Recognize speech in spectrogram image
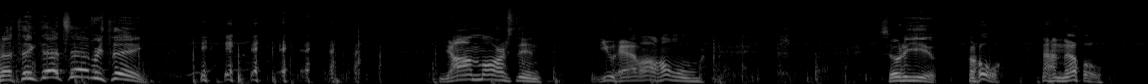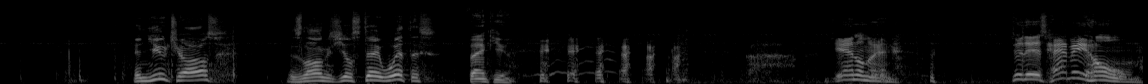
And I think that's everything. John Marston, you have a home. So do you. Oh, I know. And you, Charles. As long as you'll stay with us. Thank you. Gentlemen, to this happy home.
